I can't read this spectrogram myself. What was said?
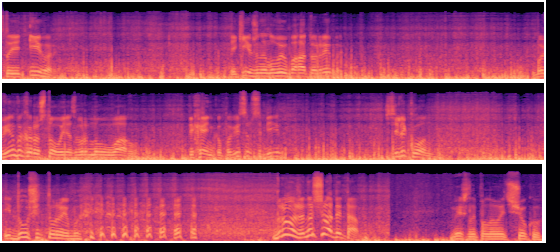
стоїть Ігор, який вже не ловив багато риби. Бо він використовує, я звернув увагу, тихенько повісив собі силікон і душить ту рибу. Друже, ну що ти там? Вийшли половити щуку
